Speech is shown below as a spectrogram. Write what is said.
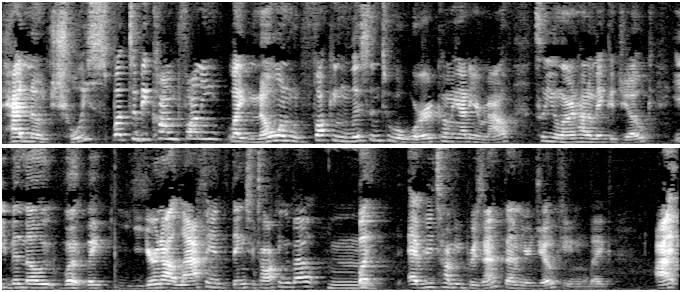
had no choice but to become funny? Like no one would fucking listen to a word coming out of your mouth till you learn how to make a joke, even though but like you're not laughing at the things you're talking about. Mm. But every time you present them, you're joking. Like I,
